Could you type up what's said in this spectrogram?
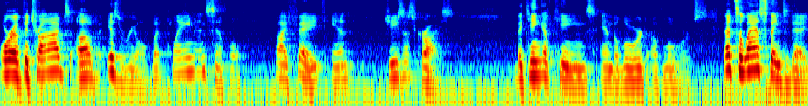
or of the tribes of Israel, but plain and simple by faith in Jesus Christ, the King of Kings and the Lord of Lords. That's the last thing today,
